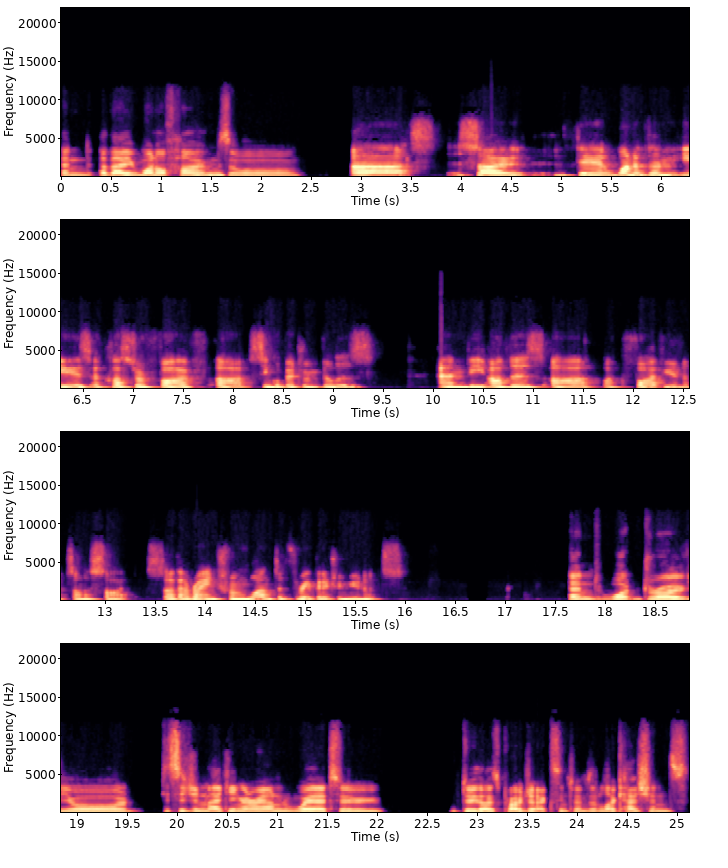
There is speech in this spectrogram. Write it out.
And are they one-off homes or? Uh, so there. One of them is a cluster of five uh, single-bedroom villas and the others are like five units on a site. So they range from one to three bedroom units. And what drove your decision making around where to do those projects in terms of locations?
